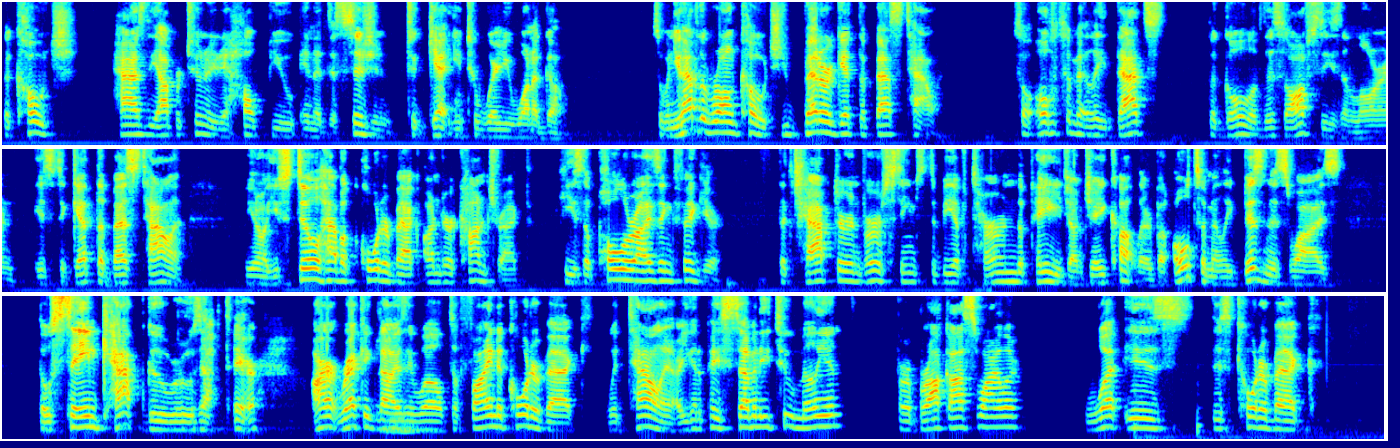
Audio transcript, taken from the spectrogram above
the coach has the opportunity to help you in a decision to get you to where you want to go. So when you have the wrong coach, you better get the best talent. So ultimately, that's the goal of this offseason, Lorin, is to get the best talent. You know, you still have a quarterback under contract. He's a polarizing figure. The chapter and verse seems to be have turned the page on Jay Cutler, but ultimately, business wise, those same cap gurus out there aren't recognizing mm-hmm. well to find a quarterback with talent. Are you going to pay seventy-two million for Brock Osweiler? What is this quarterback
